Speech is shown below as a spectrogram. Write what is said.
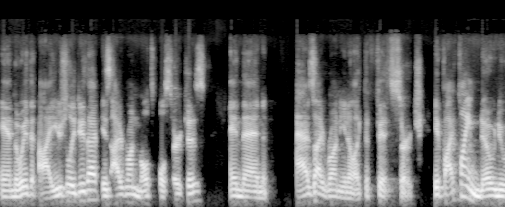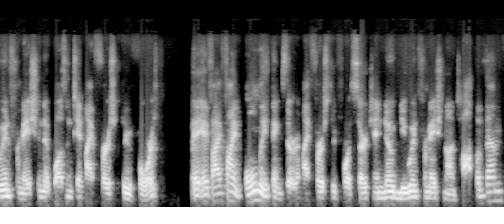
And the way that I usually do that is I run multiple searches and then as I run, you know, like the fifth search, if I find no new information that wasn't in my first through fourth, if I find only things that are in my first through fourth search and no new information on top of them,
